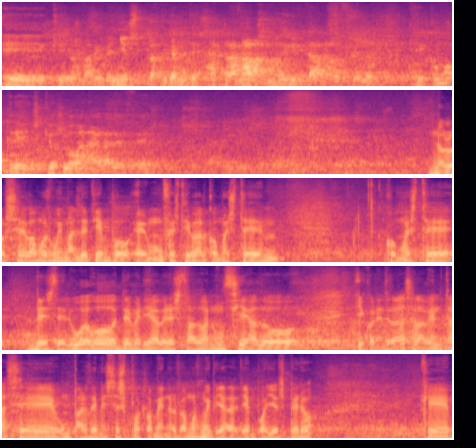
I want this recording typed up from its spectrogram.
eh, que los madrileños prácticamente aclamaban ¿no? y gritaban al cielo. Eh, ¿Cómo creéis que os lo van a agradecer? No lo sé, vamos muy mal de tiempo. En un festival como este, como este, desde luego debería haber estado anunciado y con entradas a la venta hace un par de meses por lo menos. Vamos muy pillado de tiempo. Yo espero que,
